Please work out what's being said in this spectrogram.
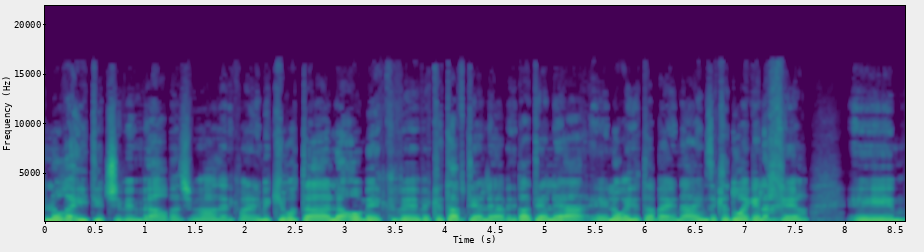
לא ראיתי את 74, 74 אני, כבר, אני מכיר אותה לעומק ו- וכתבתי עליה ודיברתי עליה, אה, לא ראיתי אותה בעיניים, זה כדורגל אחר. אמ,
